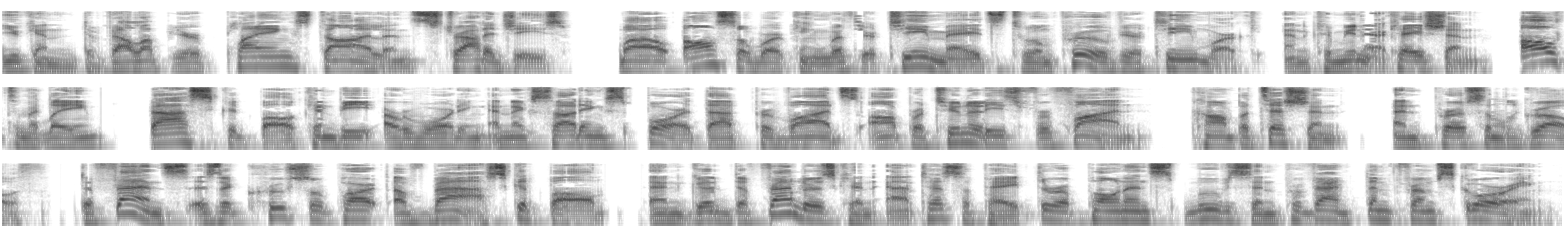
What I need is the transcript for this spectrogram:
you can develop your playing style and strategies, while also working with your teammates to improve your teamwork and communication. Ultimately, basketball can be a rewarding and exciting sport that provides opportunities for fun, competition, and personal growth. Defense is a crucial part of basketball, and good defenders can anticipate their opponent's moves and prevent them from scoring.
